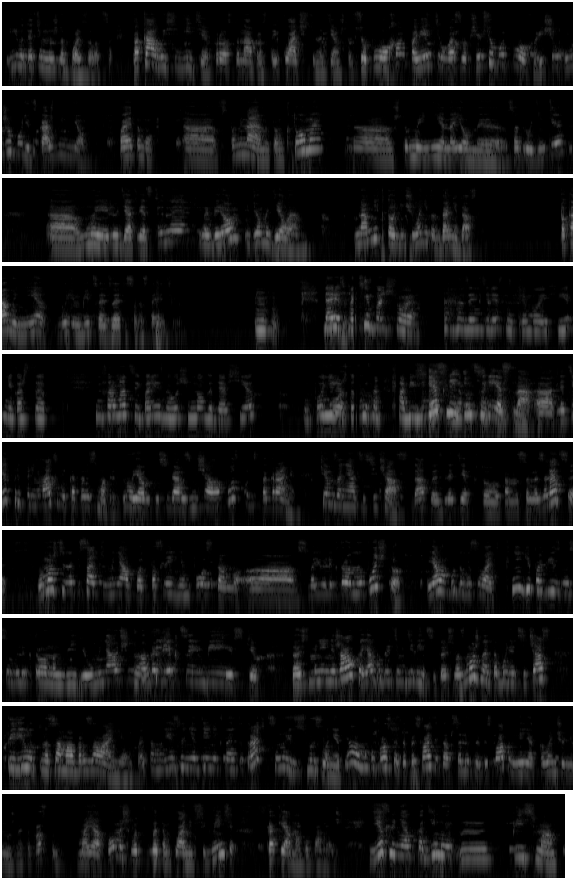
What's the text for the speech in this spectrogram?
И вот этим нужно пользоваться. Пока вы сидите просто-напросто и плачете над тем, что все плохо, поверьте, у вас вообще все будет плохо, еще хуже будет с каждым днем. Поэтому э, вспоминаем о том, кто мы, э, что мы не наемные сотрудники, э, мы люди ответственные, мы берем, идем и делаем. Нам никто ничего никогда не даст пока мы не будем биться за это самостоятельно. Угу. Дарья, спасибо большое за интересный прямой эфир. Мне кажется, информации полезной очень много для всех. Мы поняли, вот. что нужно объединять. Если интересно, а, для тех предпринимателей, которые смотрят, ну, я вот у себя размещала пост в Инстаграме, чем заняться сейчас, да, то есть для тех, кто там на самоизоляции, вы можете написать у меня под последним постом э, свою электронную почту, я вам буду высылать книги по бизнесу в электронном виде. У меня очень да. много лекций MBA-евских. То есть мне не жалко, я буду этим делиться. То есть, возможно, это будет сейчас период на самообразование. Поэтому, если нет денег на это тратиться, ну и смысла нет. Я вам могу просто это прислать, это абсолютно бесплатно, мне ни от кого ничего не нужно. Это просто моя помощь вот в этом плане, в сегменте, как я могу помочь. Если необходимы м, письма,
